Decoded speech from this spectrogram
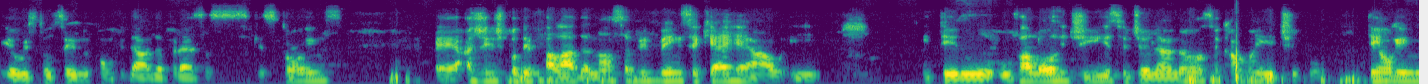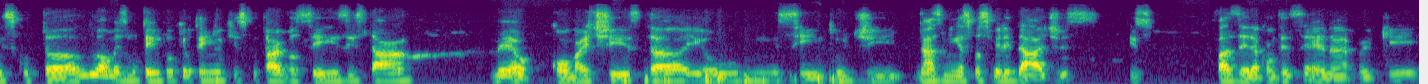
Eu estou sendo convidada para essas questões. É, a gente poder falar da nossa vivência, que é real, e, e ter o, o valor disso, de olhar, nossa, calma aí, tipo, tem alguém me escutando, ao mesmo tempo que eu tenho que escutar vocês e estar, meu, como artista, eu me sinto de, nas minhas possibilidades, isso fazer acontecer, né? Porque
